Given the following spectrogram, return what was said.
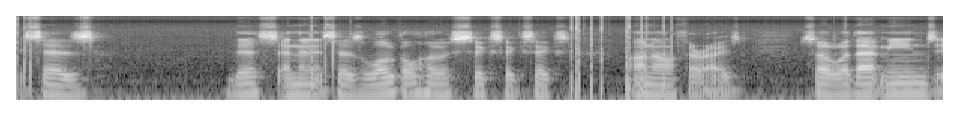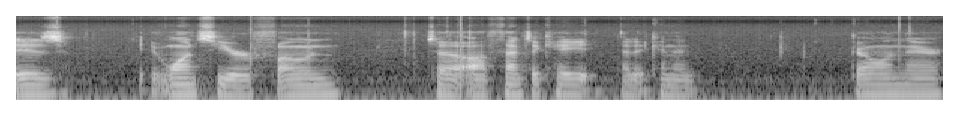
it says this and then it says localhost 666 unauthorized. So what that means is it wants your phone to authenticate that it can go on there.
